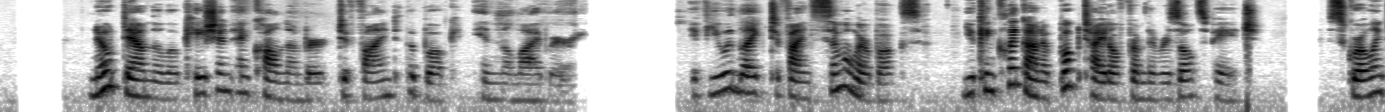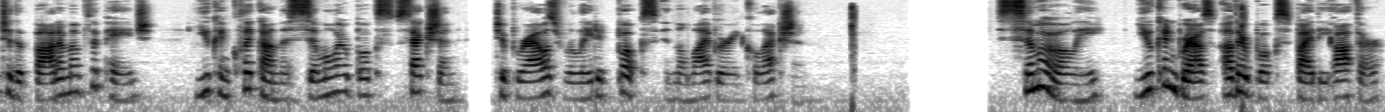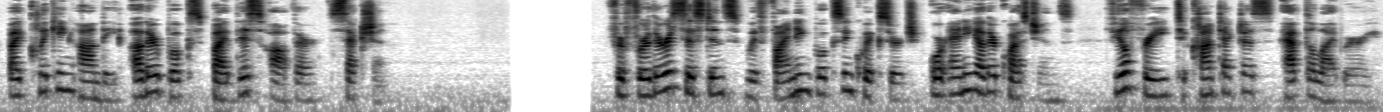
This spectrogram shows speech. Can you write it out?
Note down the location and call number to find the book in the library. If you would like to find similar books, you can click on a book title from the results page. Scrolling to the bottom of the page, you can click on the Similar Books section to browse related books in the library collection. Similarly, you can browse other books by the author by clicking on the Other Books by this author section. For further assistance with finding books in Quick Search or any other questions, feel free to contact us at the library.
